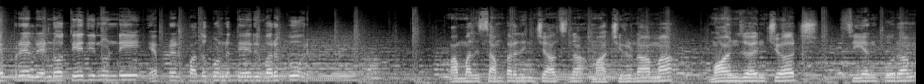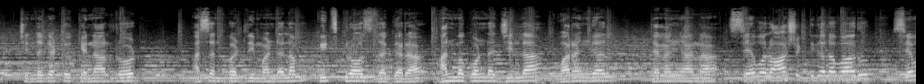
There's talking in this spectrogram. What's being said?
ఏప్రిల్ రెండో తేదీ నుండి ఏప్రిల్ పదకొండో తేదీ వరకు మమ్మల్ని సంప్రదించాల్సిన మా చిరునామా మోహన్జన్ చర్చ్ సిఎన్పురం చింతగట్టు కెనాల్ రోడ్ అసన్పర్తి మండలం కిడ్స్ క్రాస్ దగ్గర హన్మకొండ జిల్లా వరంగల్ తెలంగాణ సేవలో ఆసక్తి గల వారు సేవ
